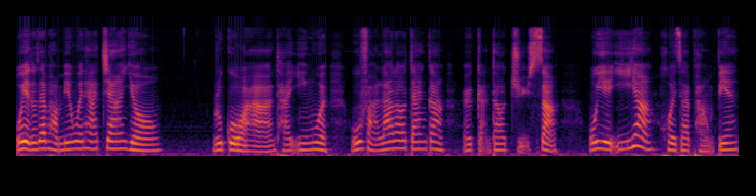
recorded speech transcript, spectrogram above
我也都在旁边为他加油。如果啊，他因为无法拉到单杠而感到沮丧，我也一样会在旁边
